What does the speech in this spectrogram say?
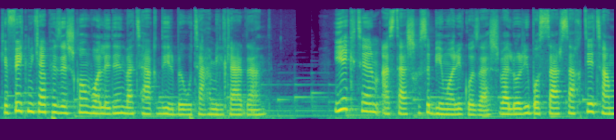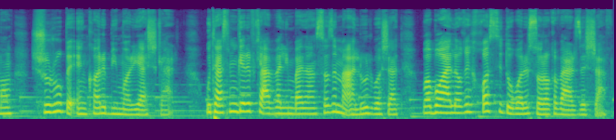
که فکر می‌کرد پزشکان والدین و تقدیر به او تحمیل کردند. یک ترم از تشخیص بیماری گذشت و لوری با سرسختی تمام شروع به انکار بیماریش کرد. او تصمیم گرفت که اولین بدنساز معلول باشد و با علاقه خاصی دوباره سراغ ورزش رفت.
